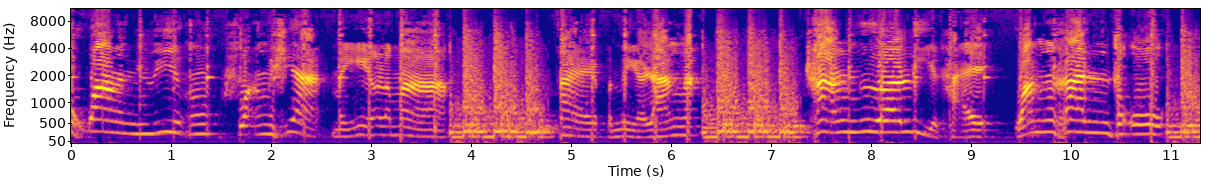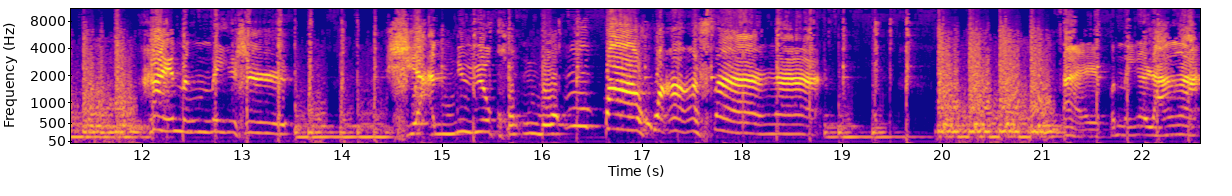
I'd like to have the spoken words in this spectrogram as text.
娥皇女英双贤美了吗？再不那然啊，嫦娥离开。广寒州还能没是仙女空中把花散，再不那然啊，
